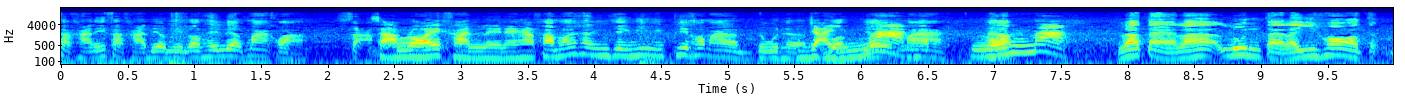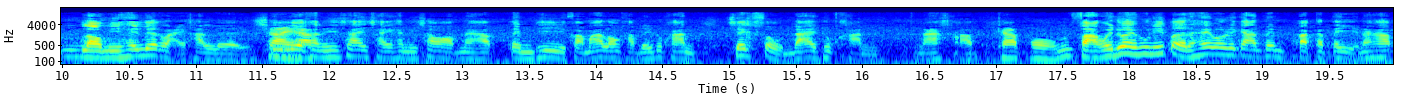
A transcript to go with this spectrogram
สาขานี้สาขาเดียวมีรถให้เลือกมากกว่า300 คันเลยนะครับ สามร้อยคันจริงๆ พี่พี่เข้ามาดูเถอะใหญ่รถเยอะมากครับนะล้ครับนมาก แล้วแต่ละรุ่นแต่ละยี่ห้อเรามีให้เลือกหลายคันเลยใช่ที่เลือกครับ คันที่ใช่ใช้คันที่ชอบนะครับ เต็มที่สามารถลองขับได้ทุกคัน เช็คศูนย์ได้ทุกคัน นะครับ ครับผมฝากไว้ด้วยพรุ่งนี้เปิดให้บริการเป็นปกตินะครับ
